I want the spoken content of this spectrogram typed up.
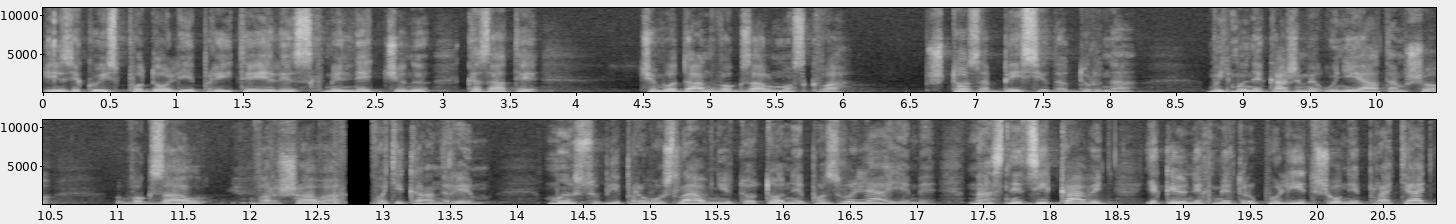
із якоїсь Подолії прийти, або з Хмельниччини казати чемодан, вокзал, Москва? Що за бесіда дурна? Ми не кажемо уніятам, що вокзал, Варшава, Ватикан, Рим. Ми собі православні, то то не дозволяємо. Нас не цікавить, який у них митрополіт, що вони платять,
